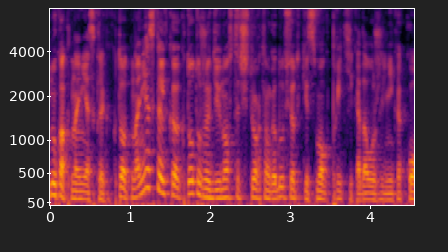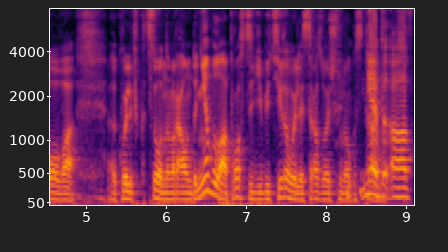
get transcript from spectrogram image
Ну, как на несколько. Кто-то на несколько, кто-то уже в 94 году все-таки смог прийти, когда уже никакого э, квалификационного раунда не было, а просто дебютировали сразу очень много стран. Нет, а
